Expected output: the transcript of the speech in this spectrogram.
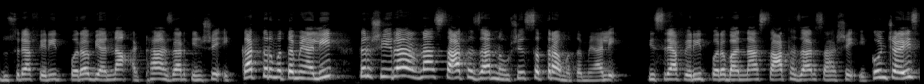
दुसऱ्या फेरीत परब यांना अठरा हजार तीनशे एकाहत्तर मतं मिळाली तर शेलारांना सात हजार नऊशे सतरा मतं मिळाली. तिसऱ्या फेरीत परबांना सात हजार सहाशे एकोणचाळीस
